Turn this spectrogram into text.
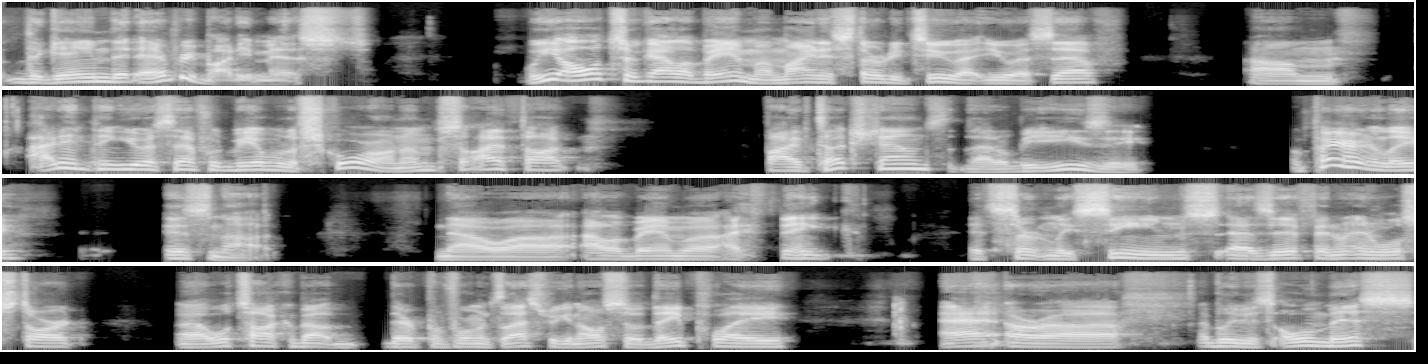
the game that everybody missed we all took Alabama minus 32 at USF. Um, I didn't think USF would be able to score on them, so I thought five touchdowns, that'll be easy. Apparently, it's not. Now, uh, Alabama, I think it certainly seems as if, and, and we'll start, uh, we'll talk about their performance last week, and also they play at, or uh, I believe it's Ole Miss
